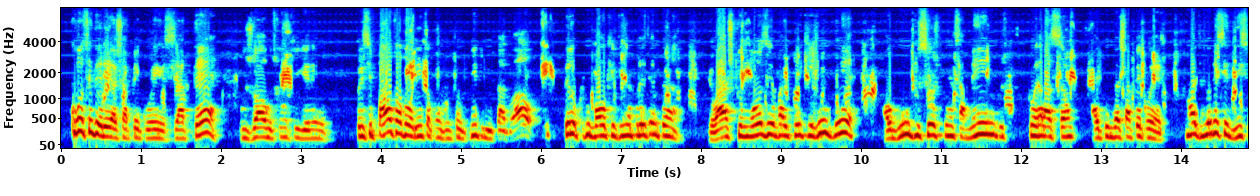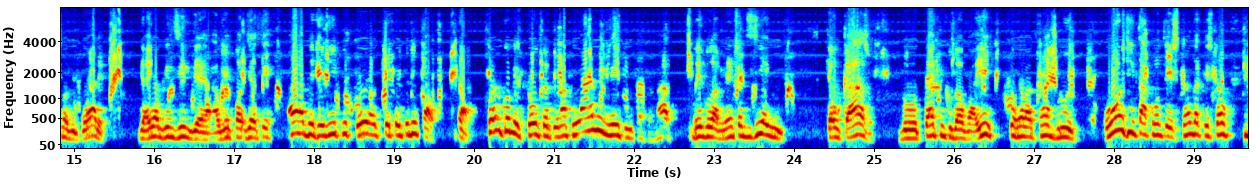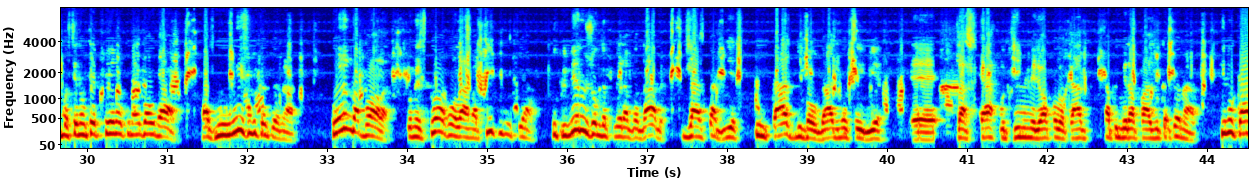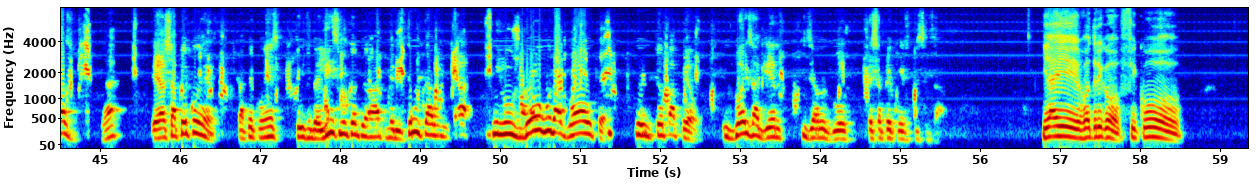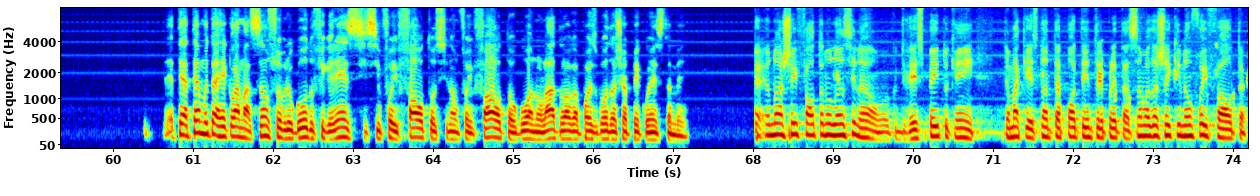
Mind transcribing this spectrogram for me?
Considerei a Chapecoense até os jogos com o Figueirense principal favorita com o título estadual pelo futebol que vinha apresentando. Eu acho que o Moser vai ter que rever alguns dos seus pensamentos com relação à equipe da Chapecoense. Mas merecidíssima vitória. E aí alguém, diz, é, alguém pode dizer assim, ah, deveria ter feito de tal. Então, quando começou o campeonato, lá no início do campeonato, o regulamento já dizia isso que é o caso do técnico do Havaí com relação ao Bruno. Hoje está contestando a questão de você não ter pênalti na igualdade. Mas no início do campeonato, quando a bola começou a rolar na pique inicial, no primeiro jogo da primeira rodada, já sabia que em caso de igualdade você iria é, classificar o time melhor colocado na primeira fase do campeonato. E no caso, né, é a Chapecoense. A Chapecoense fez um belíssimo campeonato, mereceu um cara e no jogo da volta fez o seu papel os dois zagueiros fizeram os gols que a Chapecoense precisava. E aí, Rodrigo, ficou. Tem até muita reclamação sobre o gol do Figueirense, se foi falta ou se não foi falta, o gol anulado logo após o gol da Chapecoense também. Eu não achei falta no lance, não. Eu respeito quem tem uma questão, até pode ter interpretação, mas achei que não foi falta.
